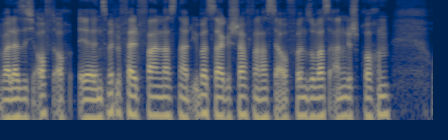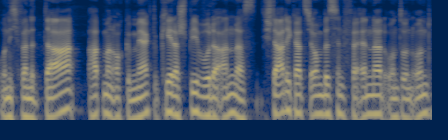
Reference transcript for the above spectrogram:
weil er sich oft auch äh, ins Mittelfeld fallen lassen hat, Überzahl geschafft. Man hast ja auch vorhin sowas angesprochen. Und ich fand, da hat man auch gemerkt, okay, das Spiel wurde anders. Die Statik hat sich auch ein bisschen verändert und und und.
